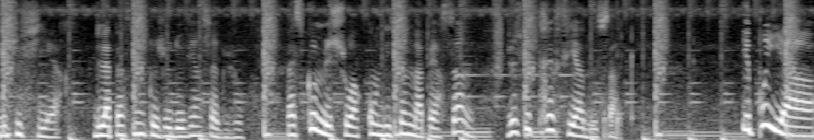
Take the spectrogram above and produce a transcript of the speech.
Je suis fière de la personne que je deviens chaque jour. Parce que mes choix conditionnent ma personne. Je suis très fière de ça. Et puis il y a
